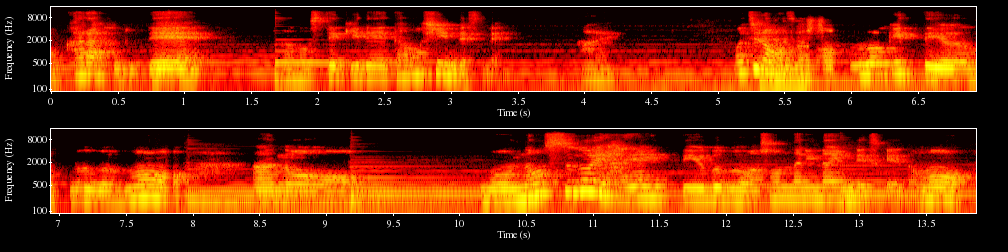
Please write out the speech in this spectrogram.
もカラフルであの素敵で楽しいんですね。はい、もちろんその動きっていう部分もあのものすごい速いっていう部分はそんなにないんですけれども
